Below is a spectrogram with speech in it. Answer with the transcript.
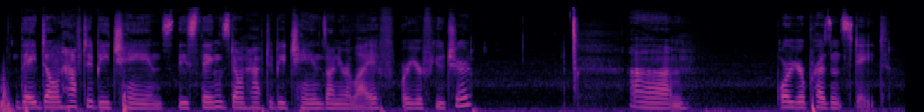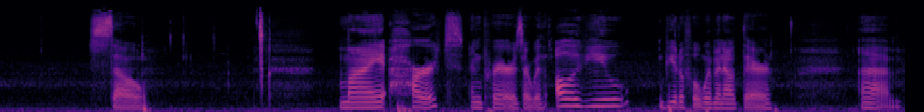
they don't have to be chains. These things don't have to be chains on your life or your future um, or your present state. So, my heart and prayers are with all of you, beautiful women out there. Um,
